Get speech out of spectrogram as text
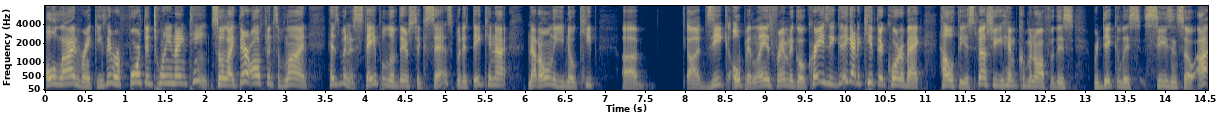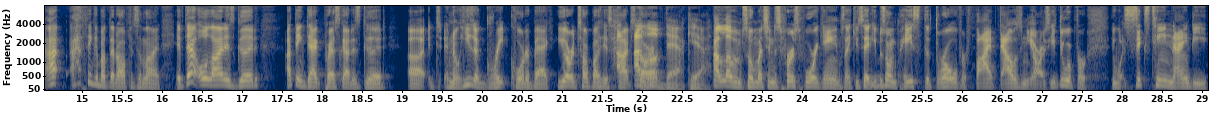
O line rankings. They were fourth in 2019. So like their offensive line has been a staple of their success. But if they cannot not only you know keep uh, uh, Zeke open lanes for him to go crazy, they got to keep their quarterback healthy, especially him coming off of this ridiculous season. So I I, I think about that offensive line. If that O line is good, I think Dak Prescott is good. Uh, no, he's a great quarterback. You already talked about his hot I love Dak, yeah. I love him so much in his first four games. Like you said, he was on pace to throw over 5,000 yards. He threw it for, what, 1,690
